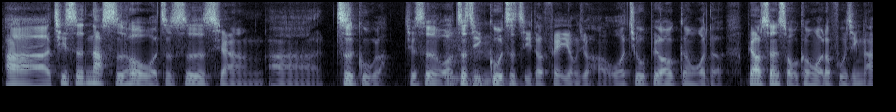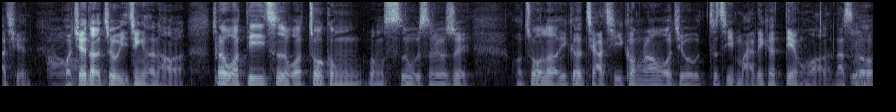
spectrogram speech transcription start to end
啊、其实那时候我只是想啊、自顾了，就是我自己顾自己的费用就好了，我就不要跟我的不要伸手跟我的父亲拿钱，我觉得就已经很好了。所以我第一次我做工，用十五十六岁。我做了一个假期工，然后我就自己买了一个电话了。那时候，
